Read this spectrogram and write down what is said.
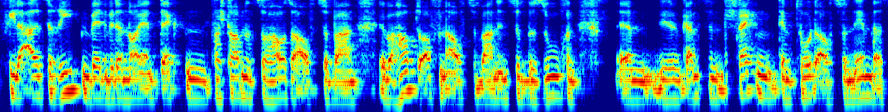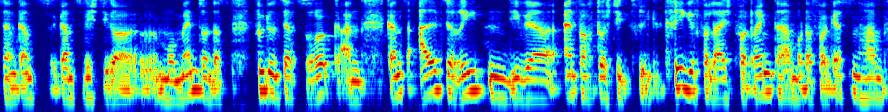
Viele alte Riten werden wieder neu entdeckt, ein Verstorbenen zu Hause aufzubauen, überhaupt offen aufzubauen, ihn zu besuchen, ähm, diesen ganzen Schrecken dem Tod auch zu nehmen. Das ist ja ein ganz, ganz wichtiger äh, Moment und das führt uns ja zurück an ganz alte Riten, die wir einfach durch die Kriege vielleicht verdrängt haben oder vergessen haben.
